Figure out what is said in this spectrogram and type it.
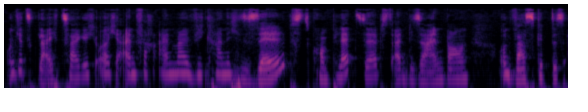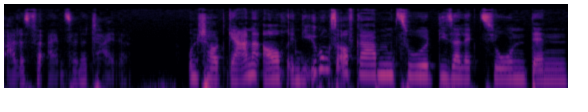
Und jetzt gleich zeige ich euch einfach einmal, wie kann ich selbst, komplett selbst ein Design bauen und was gibt es alles für einzelne Teile. Und schaut gerne auch in die Übungsaufgaben zu dieser Lektion, denn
